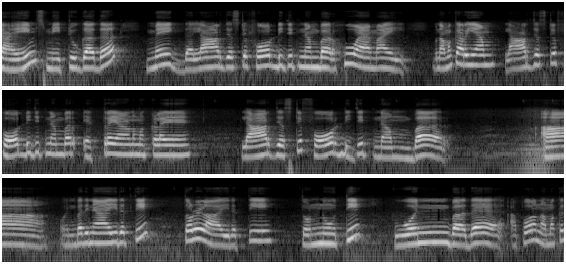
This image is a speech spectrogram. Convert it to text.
times me together make the largest four digit number who am I നമുക്കറിയാം ലാർജസ്റ്റ് ഫോർ ഡിജിറ്റ് നമ്പർ എത്രയാണ് മക്കളെ? ലാർജസ്റ്റ് ഫോർ ഡിജിറ്റ് നമ്പർ ആ ഒൻപതിനായിരത്തി തൊള്ളായിരത്തി തൊണ്ണൂറ്റി ഒൻപത്. അപ്പോൾ നമുക്ക്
